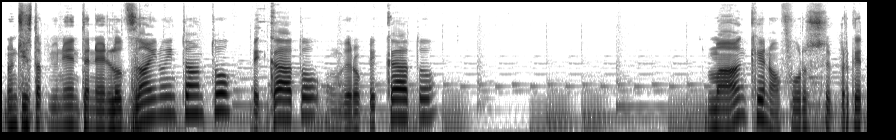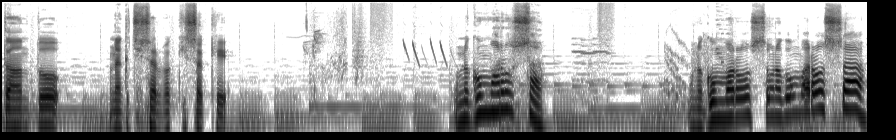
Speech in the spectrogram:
Non ci sta più niente nello zaino intanto. Peccato, un vero peccato. Ma anche no, forse, perché tanto non è che ci serva chissà che. Una gomma rossa! Una gomma rossa, una gomma rossa!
